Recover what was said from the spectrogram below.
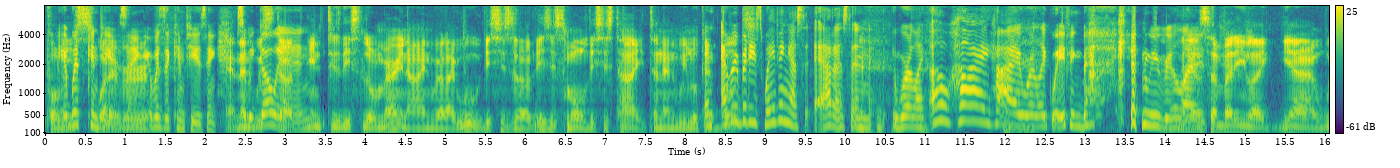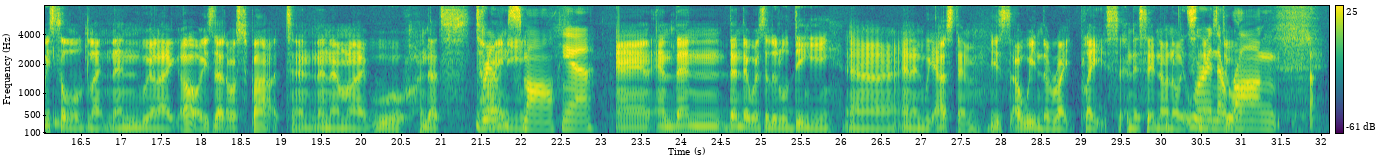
police, It was confusing. whatever. It was a confusing. And so we, we, go in, into this little marina, and we're like, "Ooh, this is a, this is small, this is tight." And then we look at and everybody's waving us at us, and we're like, "Oh, hi, hi!" We're like waving back, and we Yeah, realize somebody like yeah whistled, like, and we're like, "Oh, is that our spot?" And and I'm like, "Ooh, that's tiny." really small. Yeah. And and then then there was a little dinghy, uh, and then we asked them, "Is are we in the right place?" And they said, "No, no, it's we're next in the door." wrong.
